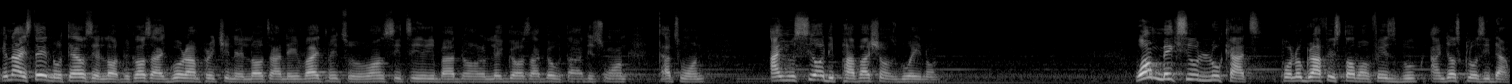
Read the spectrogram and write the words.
You know, I stay in hotels a lot because I go around preaching a lot and they invite me to one city, Ibadan, Lagos, Abeokuta, this one, that one. And you see all the perversions going on. What makes you look at pornography stuff on Facebook and just close it down?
